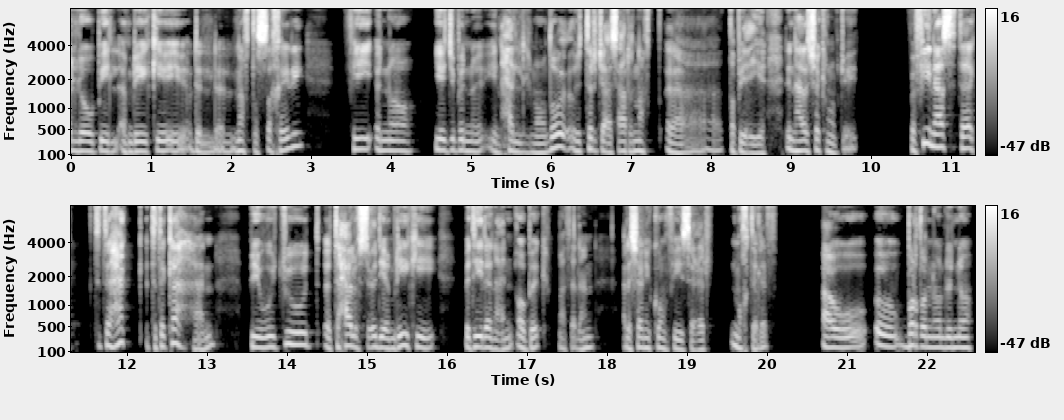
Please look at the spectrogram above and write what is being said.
اللوبي الأمريكي للنفط الصخري في إنه يجب انه ينحل الموضوع وترجع أسعار النفط آه، طبيعية لأن هذا شكل مو بجيد. ففي ناس تت- تتهك تتكهن بوجود تحالف سعودي أمريكي بديلا عن أوبك مثلا علشان يكون في سعر مختلف أو برضو إنه لأنه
